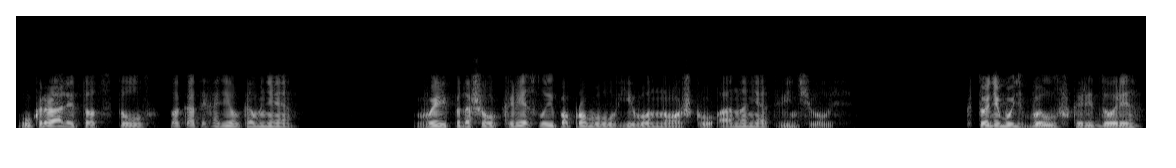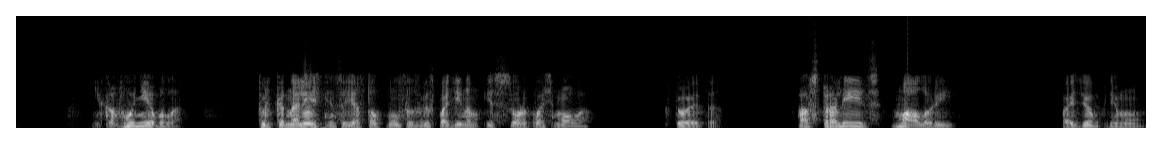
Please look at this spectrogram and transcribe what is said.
Украли тот стул, пока ты ходил ко мне». Вэй подошел к креслу и попробовал его ножку. Она не отвинчивалась. «Кто-нибудь был в коридоре?» Никого не было. Только на лестнице я столкнулся с господином из 48-го. Кто это? Австралиец Малори. Пойдем к нему.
